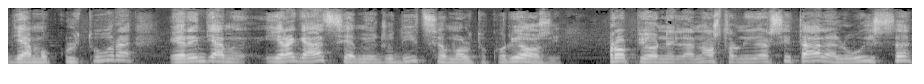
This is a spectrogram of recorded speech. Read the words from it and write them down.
diamo cultura e rendiamo i ragazzi, a mio giudizio, molto curiosi. Proprio nella nostra università, la LUIS,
